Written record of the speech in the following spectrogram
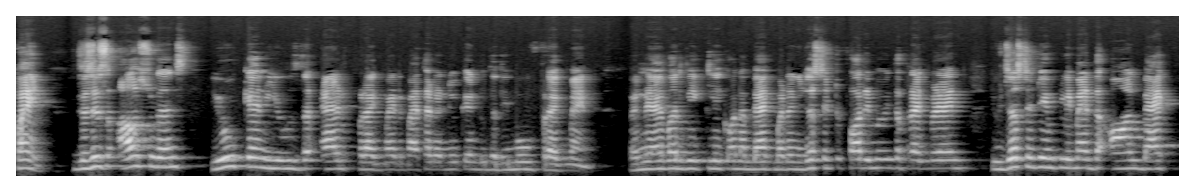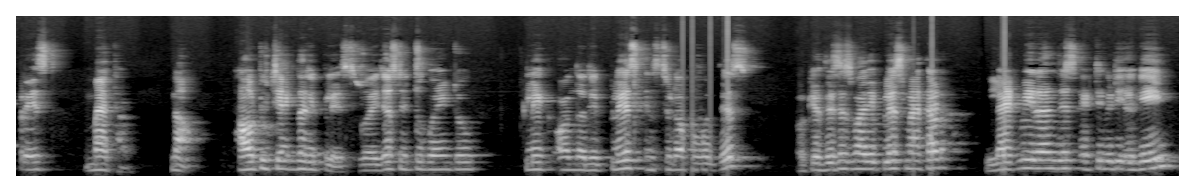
Fine. This is how students you can use the add fragment method and you can do the remove fragment. Whenever we click on a back button, you just need to for removing the fragment, you just need to implement the on back pressed method. Now, how to check the replace? So I just need to go to click on the replace instead of over this. Okay, this is my replace method. Let me run this activity again.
